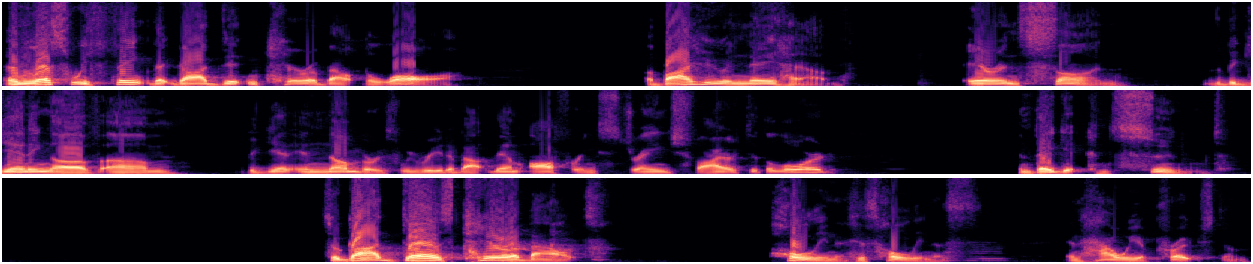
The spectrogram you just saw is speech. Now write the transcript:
Unless we think that god didn't care about the law abihu and nahab aaron's son the beginning of um, begin in Numbers, we read about them offering strange fire to the Lord, and they get consumed. So God does care about holiness, his holiness, and how we approach them.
